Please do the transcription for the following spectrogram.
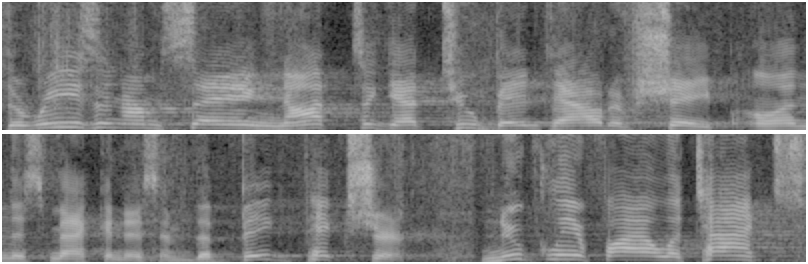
the reason I'm saying not to get too bent out of shape on this mechanism, the big picture, nucleophile attacks,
